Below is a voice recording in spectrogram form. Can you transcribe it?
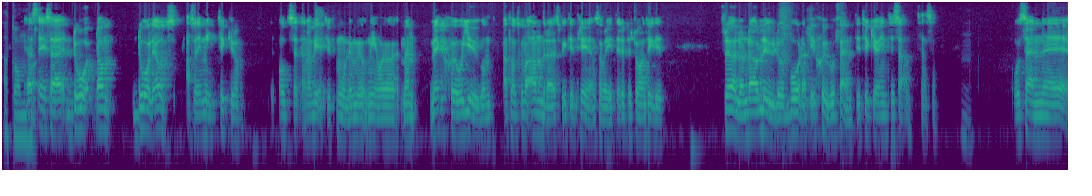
att de har... Jag säger så här, då, de dåliga odds, alltså i mitt tycke då, oddsättarna vet ju förmodligen mer vad jag Men Växjö och Djurgården, att de ska vara andra respektive tredje favoriter, det förstår jag inte riktigt. Frölunda och Luleå, båda till 7,50 tycker jag är intressant. Alltså. Och sen eh,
